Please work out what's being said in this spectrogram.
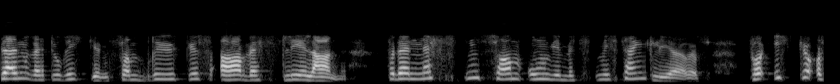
den retorikken som brukes av vestlige land. For det er nesten som om vi mistenkeliggjøres for ikke å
